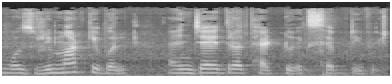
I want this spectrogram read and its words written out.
was remarkable and Jayadratha had to accept defeat.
